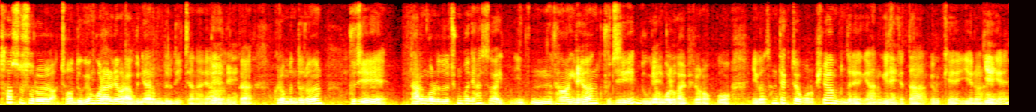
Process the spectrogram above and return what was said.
첫 수술을 저 누경골 할래요라고 문의하는 분들도 있잖아요. 네, 네. 그러니까 그런 분들은 굳이 다른 걸로도 충분히 할 수가 있, 는 상황이면 굳이 누경골로 네, 갈 필요는 없고 이건 선택적으로 필요한 분들에게 하는 게 네. 좋겠다 이렇게 이해를 하는 예. 게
